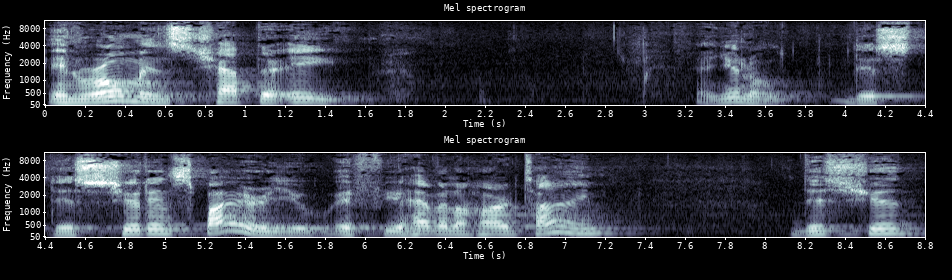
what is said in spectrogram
In Romans chapter 8, and you know, this, this should inspire you. If you're having a hard time, this should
